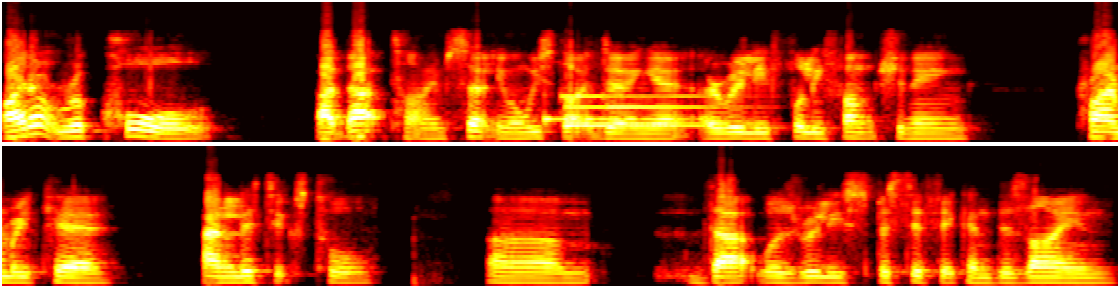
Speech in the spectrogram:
I don't recall at that time, certainly when we started doing it, a really fully functioning primary care analytics tool um, that was really specific and designed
